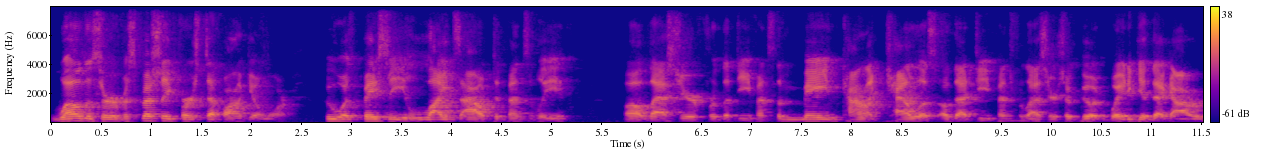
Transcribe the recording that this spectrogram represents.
Well deserved, especially for Stephon Gilmore, who was basically lights out defensively uh, last year for the defense, the main kind of like catalyst of that defense for last year. So good. Way to get that guy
